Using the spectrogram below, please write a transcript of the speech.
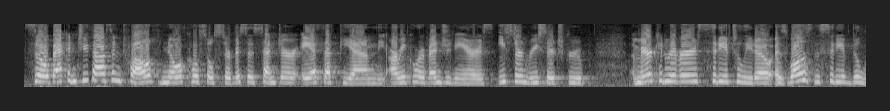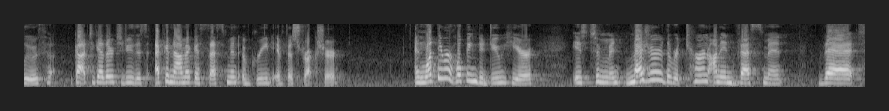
So back in 2012, NOAA Coastal Services Center, ASFPM, the Army Corps of Engineers, Eastern Research Group, American Rivers, City of Toledo, as well as the City of Duluth got together to do this economic assessment of green infrastructure. And what they were hoping to do here is to me measure the return on investment that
